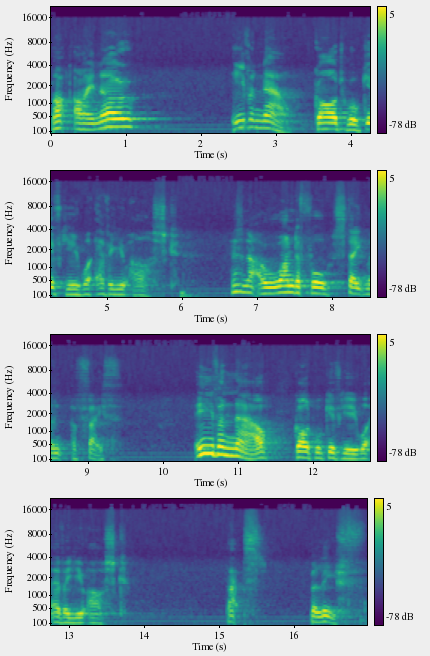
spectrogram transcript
But I know even now God will give you whatever you ask. Isn't that a wonderful statement of faith? Even now, God will give you whatever you ask. That's belief.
